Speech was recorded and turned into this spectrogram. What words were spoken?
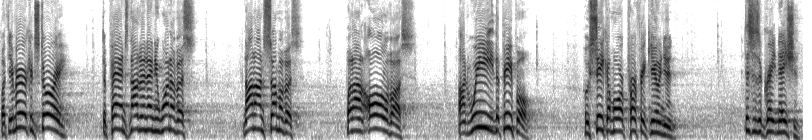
But the American story depends not on any one of us, not on some of us, but on all of us on we, the people, who seek a more perfect union. This is a great nation.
